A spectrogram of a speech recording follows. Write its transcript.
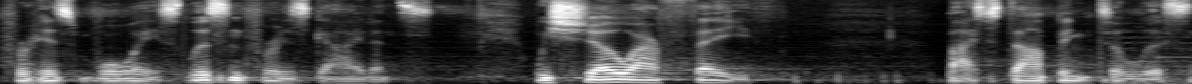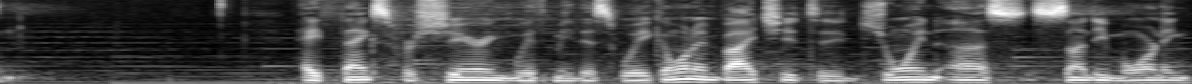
for His voice, listen for His guidance. We show our faith by stopping to listen. Hey, thanks for sharing with me this week. I want to invite you to join us Sunday morning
